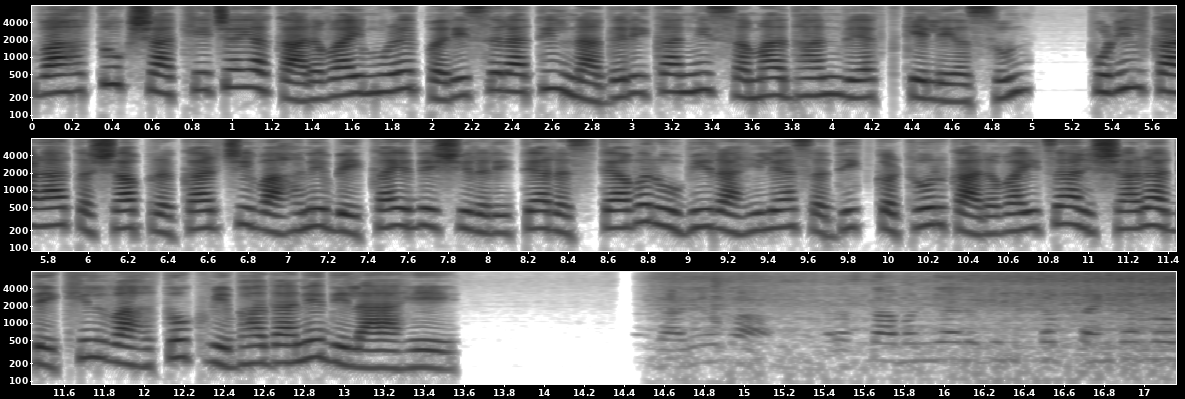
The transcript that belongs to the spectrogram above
वाहतूक शाखेच्या या कारवाईमुळे परिसरातील नागरिकांनी समाधान व्यक्त केले असून पुढील काळात अशा प्रकारची वाहने बेकायदेशीररित्या रस्त्यावर उभी राहिल्यास अधिक कठोर कारवाईचा इशारा देखील वाहतूक विभागाने दिला आहे. रास्ता बन गया लेकिन सब टैंकर लोग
